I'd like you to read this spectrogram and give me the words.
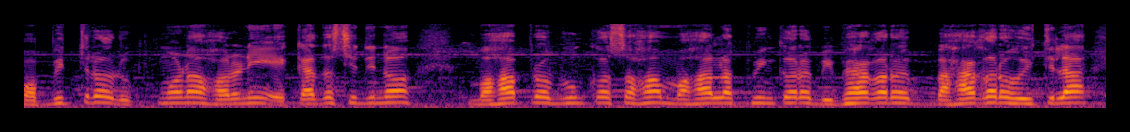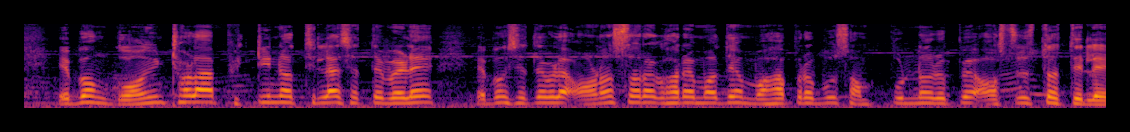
ପବିତ୍ର ରୁକ୍ମଣ ହରଣୀ ଏକାଦଶୀ ଦିନ ମହାପ୍ରଭୁଙ୍କ ସହ মহালক্ষ্মীঙ্কর বিবাহর বাহাঘর হয়েছিল এবং গইঠলা ফিটি নথিলা সেতবে এবং সেতবে অণসর ঘরে মধ্যে মহাপ্রভু সম্পূর্ণ রূপে অসুস্থ লে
